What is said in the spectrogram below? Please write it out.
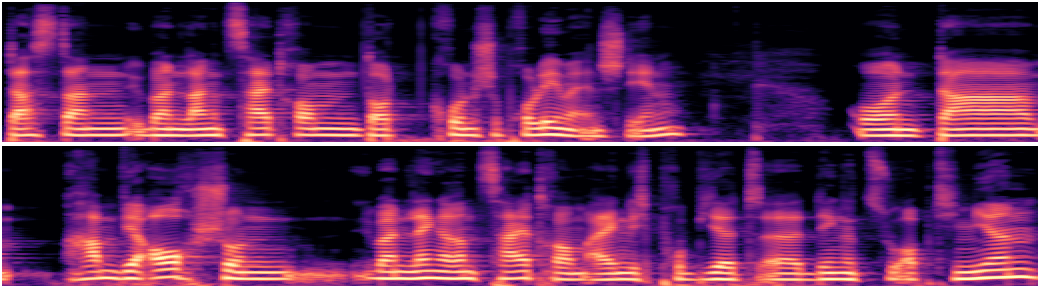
dass dann über einen langen Zeitraum dort chronische Probleme entstehen. Und da haben wir auch schon über einen längeren Zeitraum eigentlich probiert, äh, Dinge zu optimieren.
